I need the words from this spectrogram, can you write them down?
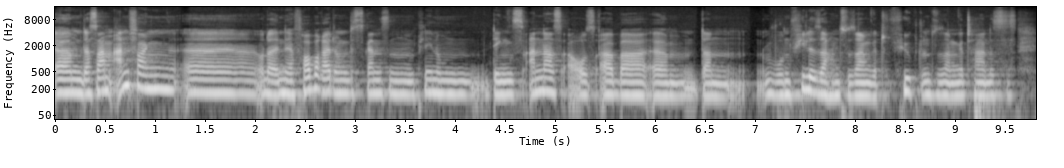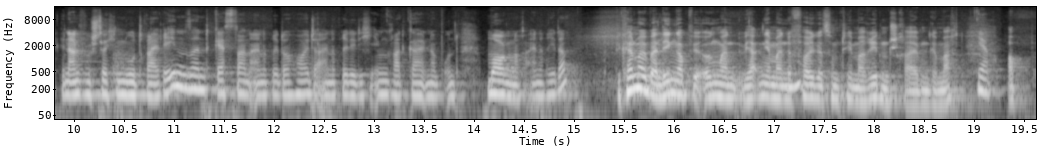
Ähm, das sah am Anfang äh, oder in der Vorbereitung des ganzen Plenum-Dings anders aus, aber ähm, dann wurden viele Sachen zusammengefügt und zusammengetan, dass es in Anführungsstrichen nur drei Reden sind. Gestern eine Rede, heute eine Rede, die ich eben gerade gehalten habe und morgen noch eine Rede. Wir können mal überlegen, ob wir irgendwann, wir hatten ja mal eine Folge zum Thema Redenschreiben gemacht, Mhm. Ja. ob,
